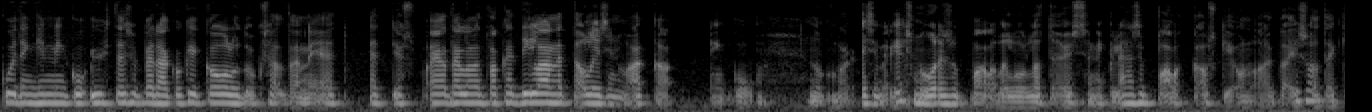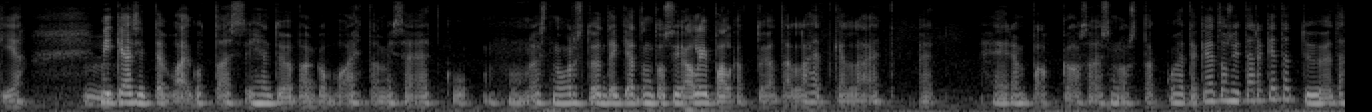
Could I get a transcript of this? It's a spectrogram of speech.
kuitenkin niin kuin yhteisöpedagogikoulutukselta, niin et, et jos ajatellaan, että vaikka tilannetta olisin vaikka niin kuin, esimerkiksi nuorisopalveluilla töissä, niin kyllähän se palkkauskin on aika iso tekijä, Mm. mikä sitten vaikuttaisi siihen työpaikan vaihtamiseen. Et kun mun mielestä nuorisotyöntekijät on tosi alipalkattuja tällä hetkellä, että et heidän palkkaa saisi nostaa, kun he tekevät tosi tärkeää työtä.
